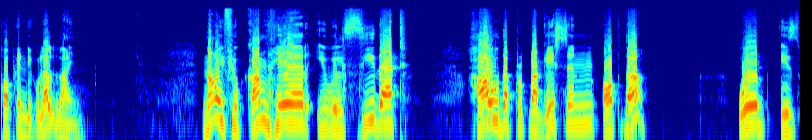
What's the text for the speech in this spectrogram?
perpendicular line. Now, if you come here you will see that how the propagation of the wave is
